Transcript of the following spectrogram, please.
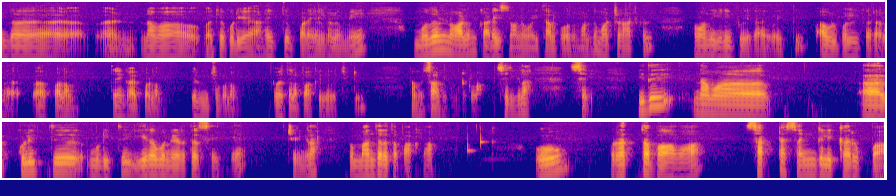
இந்த நம்ம வைக்கக்கூடிய அனைத்து படையல்களுமே முதல் நாளும் கடைசி நாளும் வைத்தால் போதுமானது. மற்ற நாட்கள் நம்ம வந்து இனிப்பு இதாக வைத்து அவள் பல்கரலை பழம் தேங்காய் பழம் எலுமிச்சை பழம் வெத்தலை பாக்கு இதை வச்சுட்டு நம்ம சாமி கும்பிட்டுக்கலாம். சரிங்களா? சரி. இது நம்ம குளித்து முடித்து இரவு நேரத்தை செய்ய சரிங்களா? இப்போ மந்திரத்தை பார்க்கலாம். ஓம் இரத்த பாவா சட்ட சங்கிலி கருப்பா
